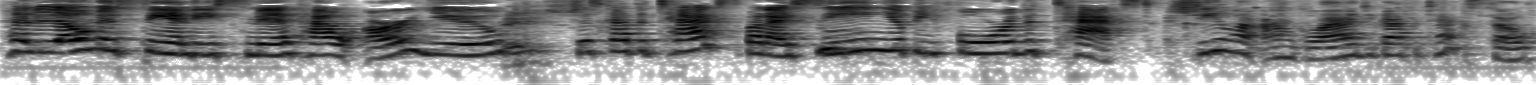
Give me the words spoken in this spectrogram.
Hello, Miss Sandy Smith. How are you? Peace. Just got the text, but I seen you before the text. Sheila, I'm glad you got the text though.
